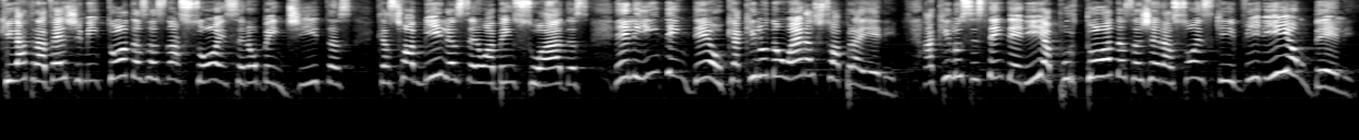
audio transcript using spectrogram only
que através de mim todas as nações serão benditas, que as famílias serão abençoadas. Ele entendeu que aquilo não era só para ele, aquilo se estenderia por todas as gerações que viriam dele.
